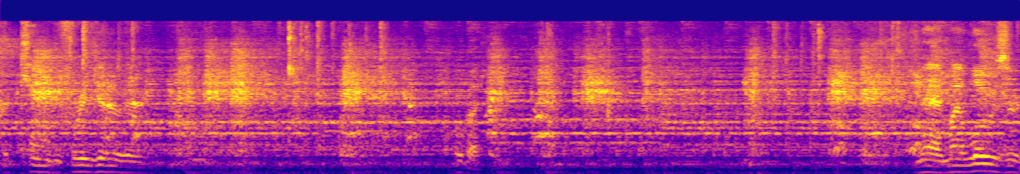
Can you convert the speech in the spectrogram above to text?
Quick king before you get over there. Man, my lows are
